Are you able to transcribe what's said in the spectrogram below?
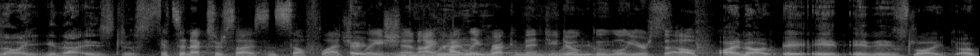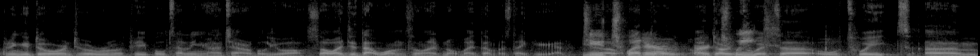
like that is just. It's an exercise in self flagellation. I highly recommend you don't Google is. yourself. I know it, it, it is like opening a door into a room of people telling you how terrible you are. So I did that once, and I've not made that mistake again. Do you know, Twitter I don't, I or don't tweet? Twitter or tweet. Um,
